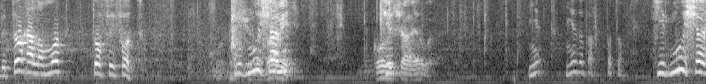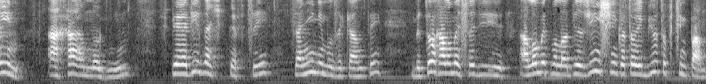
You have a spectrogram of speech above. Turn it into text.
бетох аламот тофифот. Колы шаерва. Нет, не добавь потом. Кидму шарим ахар ногним. Впереди, значит, певцы, за ними музыканты. Бетор аломет среди аломет молодых женщин, которые бьют в тимпан.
